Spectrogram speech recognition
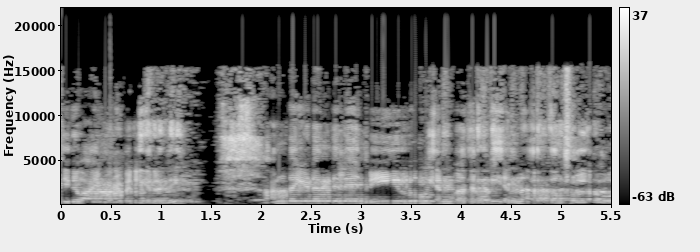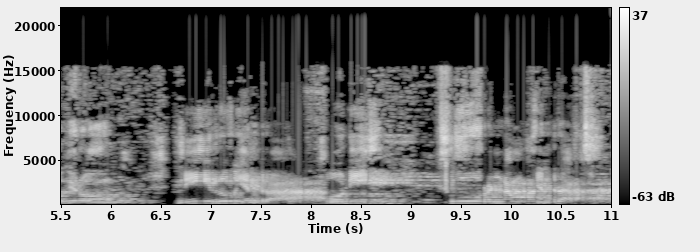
திருவாய்மொழி வருகிறது. அந்த இடத்திலே நீரு என்பதற்கு என்ன அர்த்தம் சொல்ல போகிறோம்? நீரு என்றால் பொடி சூர்ணம் என்று அர்த்தம்.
